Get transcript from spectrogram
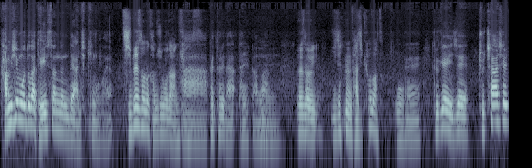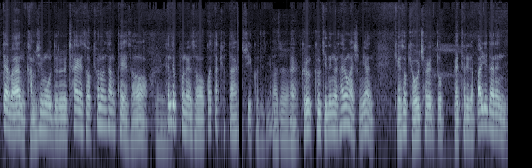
감시 모드가 돼 있었는데 안 지킨 건가요? 집에서는 감시 모드 안 켜. 아 배터리 다 닳을까봐. 네. 그래서 이- 이제는 다시 켜놨고. 네. 그게 이제 주차하실 때만 감시 모드를 차에서 켜놓은 상태에서 네. 핸드폰에서 껐다 켰다 할 수 있거든요. 맞아요. 네. 그, 그 기능을 사용하시면 계속 겨울철엔 또 배터리가 빨리 닳는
